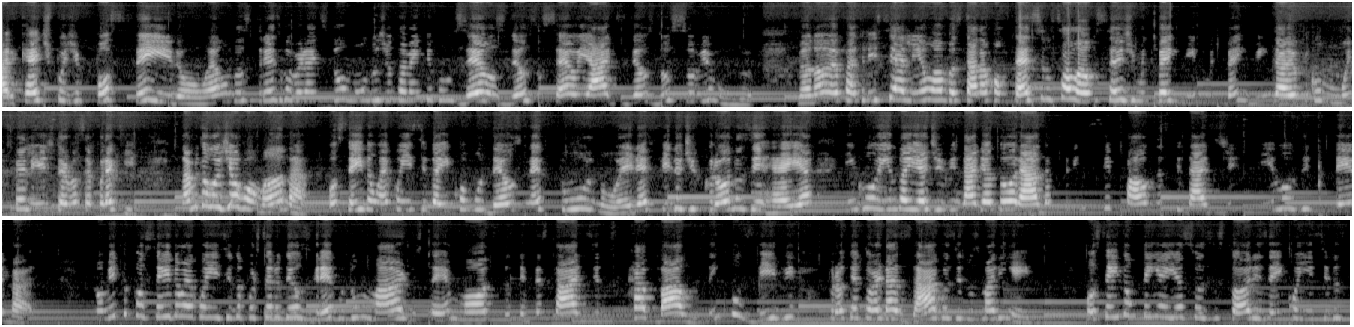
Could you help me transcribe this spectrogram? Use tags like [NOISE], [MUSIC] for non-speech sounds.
Arquétipo de Poseidon é um dos três governantes do mundo, juntamente com Zeus, deus do céu, e Hades, deus do submundo. Meu nome é Patrícia Lima, você está no Acontece no Salão. Seja muito bem-vindo, muito bem-vinda. Eu fico muito feliz de ter você por aqui. Na mitologia romana, Poseidon é conhecido aí como deus Netuno. Ele é filho de Cronos e Reia, incluindo aí a divindade adorada principal das cidades de Filos e Tebas. No mito, Poseidon é conhecido por ser o deus grego do mar, dos terremotos, das tempestades e dos cavalos, inclusive protetor das águas e dos marinheiros. Poseidon tem aí as suas histórias aí conhecidas,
